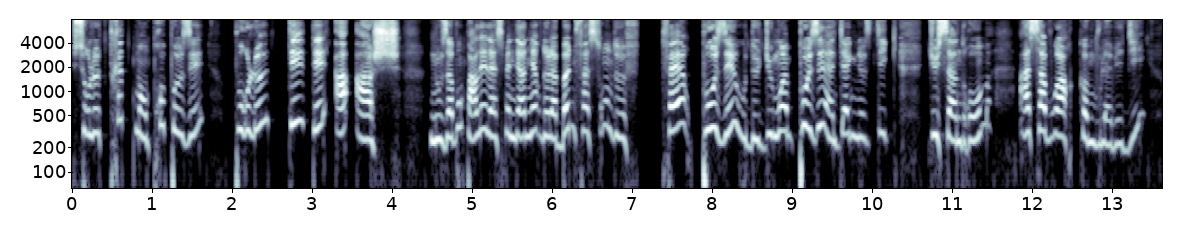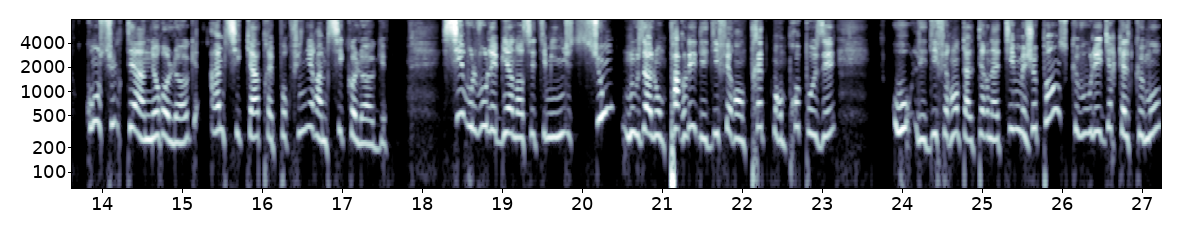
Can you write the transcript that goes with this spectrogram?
sur le traitement proposé pour le TDAH. Nous avons parlé la semaine dernière de la bonne façon de faire poser ou de, du moins poser un diagnostic du syndrome, à savoir, comme vous l'avez dit, consulter un neurologue, un psychiatre et pour finir un psychologue. Si vous le voulez bien dans cette émission, nous allons parler des différents traitements proposés ou les différentes alternatives, mais je pense que vous voulez dire quelques mots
